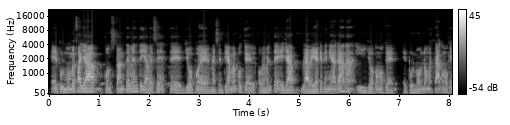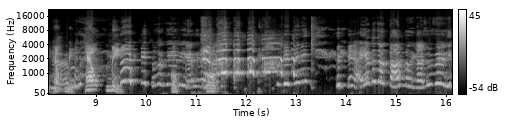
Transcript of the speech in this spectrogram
el pulmón me fallaba constantemente y a veces este yo pues me sentía mal porque obviamente ella la veía que tenía ganas y yo como que el pulmón no me estaba como que help me help me Co- Ella está tratando de quedarse seria.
